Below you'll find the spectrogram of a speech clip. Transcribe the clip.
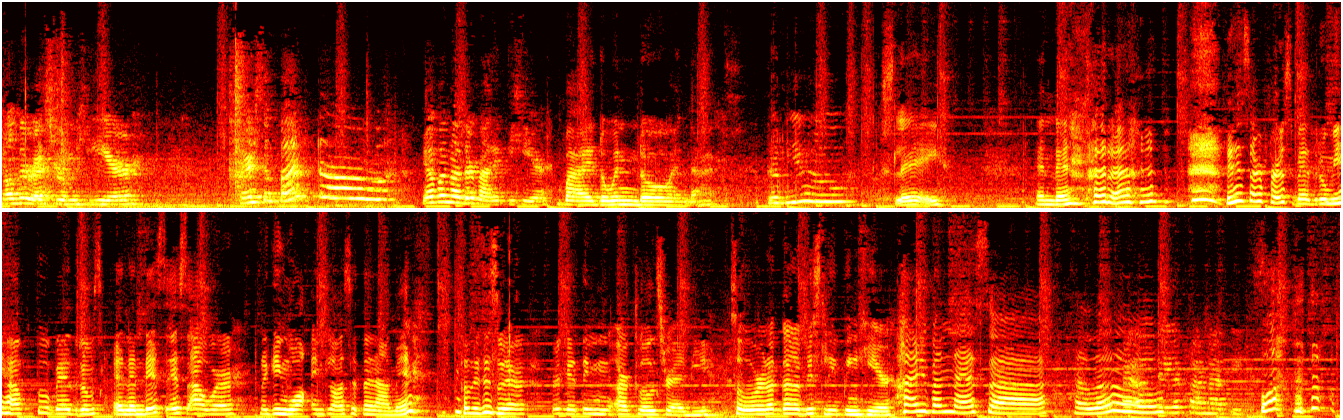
another restroom here. There's the bathtub. We have another vanity here by the window and that's the view. Slay. And then, tara! this is our first bedroom. We have two bedrooms. And then this is our naging walk-in closet na namin. So this is where we're getting our clothes ready. So we're not gonna be sleeping here. Hi, Vanessa! Hello! fanatics.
